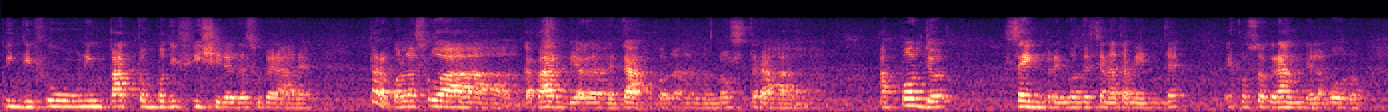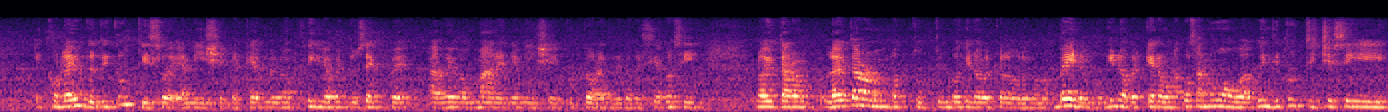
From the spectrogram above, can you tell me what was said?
quindi fu un impatto un po' difficile da superare, però con la sua caparbia età, con il nostro appoggio sempre incondizionatamente e col suo grande lavoro e con l'aiuto di tutti i suoi amici, perché mio figlio Giuseppe aveva un mare di amici tuttora credo che sia così, lo aiutarono, lo aiutarono, un po' tutti, un pochino perché lo volevano bene, un pochino perché era una cosa nuova, quindi tutti ci si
